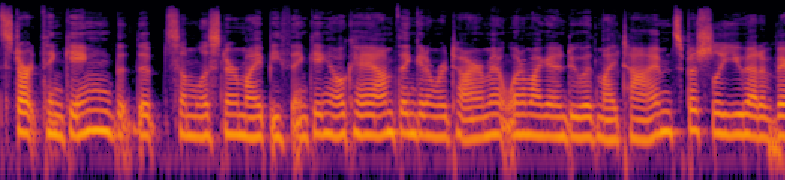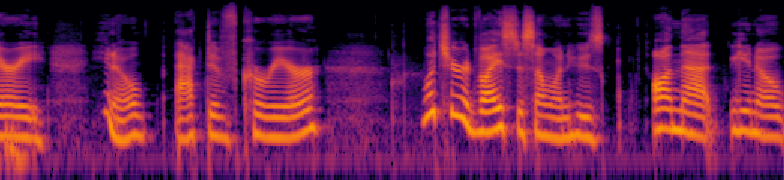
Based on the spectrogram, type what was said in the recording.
start thinking that, that some listener might be thinking, okay, I'm thinking of retirement. What am I going to do with my time? Especially you had a mm-hmm. very, you know, active career. What's your advice to someone who's on that, you know,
